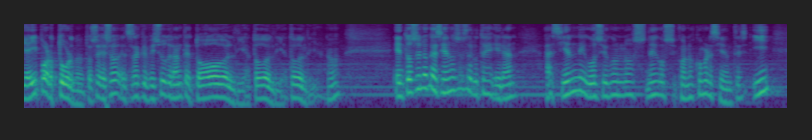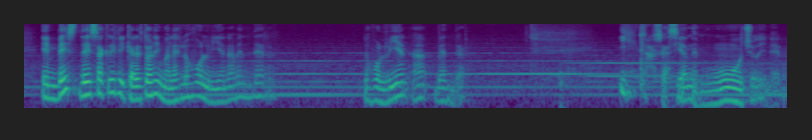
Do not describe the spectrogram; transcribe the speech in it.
Y ahí por turno, entonces eso, el sacrificio durante todo el día, todo el día, todo el día. Entonces lo que hacían los sacerdotes eran, hacían negocio con los, con los comerciantes y en vez de sacrificar estos animales los volvían a vender. Los volvían a vender. Y claro, se hacían de mucho dinero.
